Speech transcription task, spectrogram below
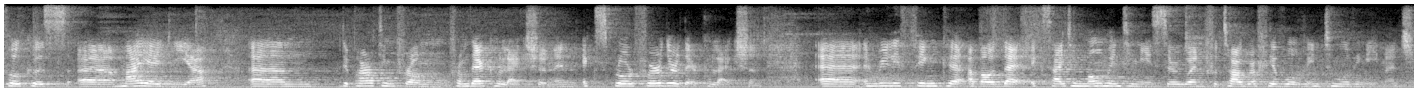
focus uh, my idea um, departing from, from their collection and explore further their collection. Uh, and really think uh, about that exciting moment in history when photography evolved into moving image.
